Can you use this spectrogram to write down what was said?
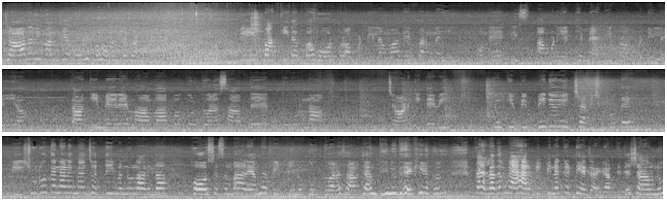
50 ਦਾ ਵੀ ਬਣ ਜੇ, ਉਹ ਵੀ ਬਹੁਤ ਵਧੀਆ ਬਣ ਜੇ। ਵੀ ਬਾਕੀ ਦਾ ਆਪਾਂ ਹੋਰ ਪ੍ਰਾਪਰਟੀ ਲਵਾਂਗੇ, ਪਰ ਨਹੀਂ, ਉਹਨੇ ਇਸ ਆਪਣੀ ਇੱਥੇ ਮਹਿੰਗੀ ਪ੍ਰਾਪਰਟੀ ਲਈ ਆ, ਤਾਂ ਕਿ ਮੇਰੇ ਮਾਪੇ ਗੁਰਦੁਆਰਾ ਸਾਹਿਬ ਦੇ ਦੂਰ ਨਾ ਜਾਣ ਕਿਤੇ ਵੀ, ਕਿਉਂਕਿ ਬੀਬੀ ਦੀ ਇੱਛਾ ਦੀ ਸ਼ੁਰੂ ਤੇ। ਵੀ ਸ਼ੁਰੂ ਤੇ ਨਾਲੇ ਮੈਂ ਜੱਦੀ, ਮੈਨੂੰ ਲੱਗਦਾ ਹੋਸ਼ ਸੰਭਾਲਿਆ ਮੈਂ ਬੀਬੀ ਨੂੰ ਗੁਰਦੁਆਰਾ ਸਾਹਿਬ ਜਾਂਦੀ ਨੂੰ ਦੇਖਿਆ ਪਹਿਲਾਂ ਤਾਂ ਮੈਂ ਹਰ ਬੀਬੀ ਨਾਲ ਇਕੱਠੀਆਂ ਜਾਇਆ ਕਰਦੀ ਤੇ ਸ਼ਾਮ ਨੂੰ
